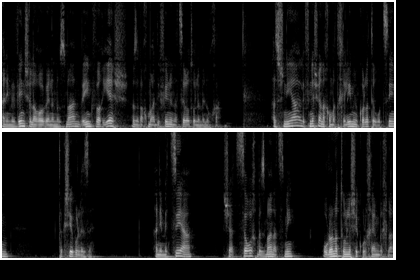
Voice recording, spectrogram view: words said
אני מבין שלרוב אין לנו זמן, ואם כבר יש, אז אנחנו מעדיפים לנצל אותו למנוחה. אז שנייה, לפני שאנחנו מתחילים עם כל התירוצים, תקשיבו לזה. אני מציע שהצורך בזמן עצמי הוא לא נתון לשיקולכם בכלל.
